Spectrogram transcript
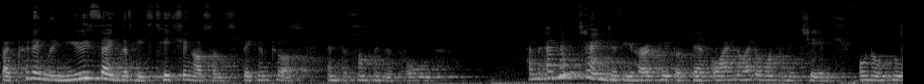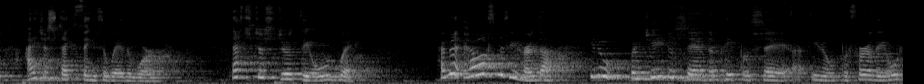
by putting the new thing that He's teaching us and speaking to us into something that's old. And, and many times have you heard people saying, Oh, I know I don't want any change. Oh, no, no, I just like things the way they were. Let's just do it the old way. How, many, how often have you heard that? You know, when Jesus said that people say, you know, prefer the old,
